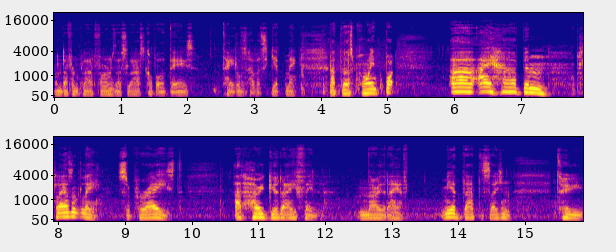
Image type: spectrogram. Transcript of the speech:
on different platforms this last couple of days titles have escaped me at this point. But uh, I have been pleasantly surprised at how good I feel now that I have made that decision to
